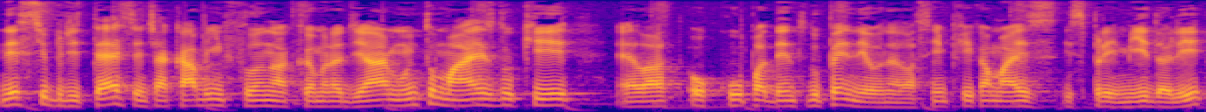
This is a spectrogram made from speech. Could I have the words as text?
nesse tipo de teste a gente acaba inflando a câmara de ar muito mais do que ela ocupa dentro do pneu, né? ela sempre fica mais espremida ali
